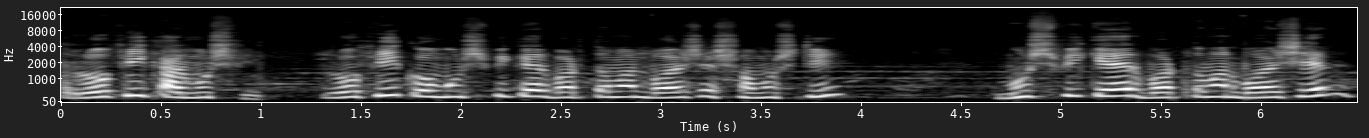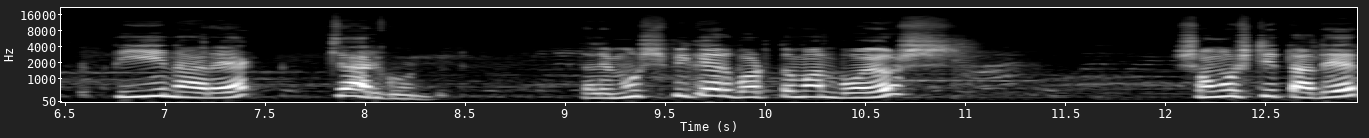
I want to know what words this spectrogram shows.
রফিক আর মুশফিক। রফিক ও মুশফিকের বর্তমান বয়সের সমষ্টি মুশফিকের বর্তমান বয়সের তিন আর এক, চার গুণ। তাহলে মুশফিকের বর্তমান বয়স সমষ্টি তাদের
